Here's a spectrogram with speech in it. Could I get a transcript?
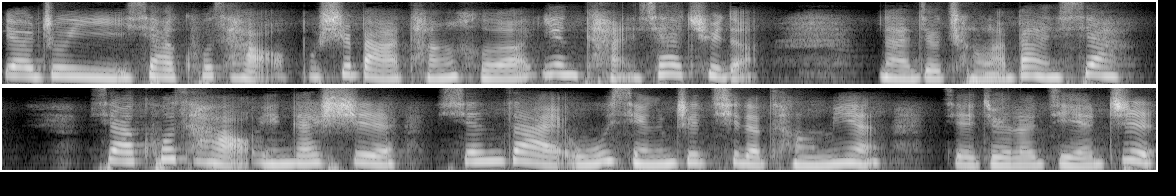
要注意，夏枯草不是把糖核硬砍下去的，那就成了半夏。夏枯草应该是先在无形之气的层面解决了节制，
